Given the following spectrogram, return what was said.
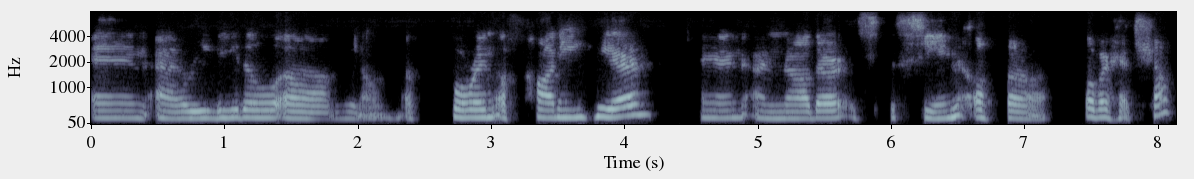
and a little, um, you know, a pouring of honey here and another scene of uh, overhead shot.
